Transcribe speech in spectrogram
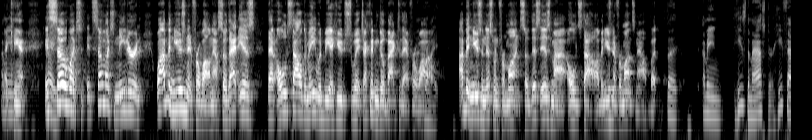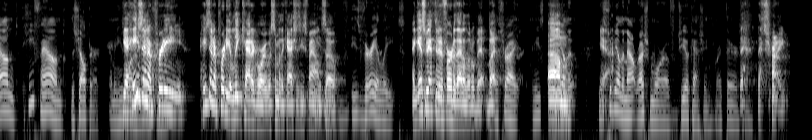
I, I, can't. It's hey. so much. It's so much neater, and well, I've been using it for a while now. So that is that old style to me would be a huge switch. I couldn't go back to that for a while. Right. I've been using this one for months, so this is my old style. I've been using it for months now, but But I mean, he's the master. He found he found the shelter. I mean, he's yeah, one of the he's in a pretty he's in a pretty elite category with some of the caches he's found. he's so a- he's very elite. I guess we have to defer to that a little bit, but That's right. He's Um, the, he yeah. should be on the Mount Rushmore of geocaching right there. that's right.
